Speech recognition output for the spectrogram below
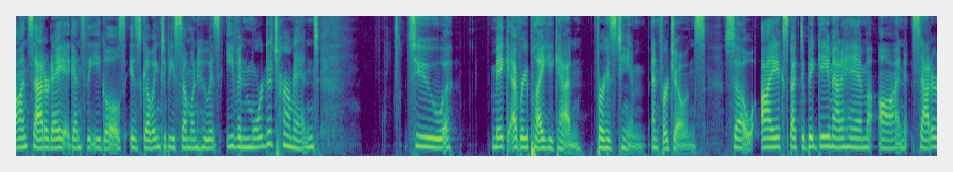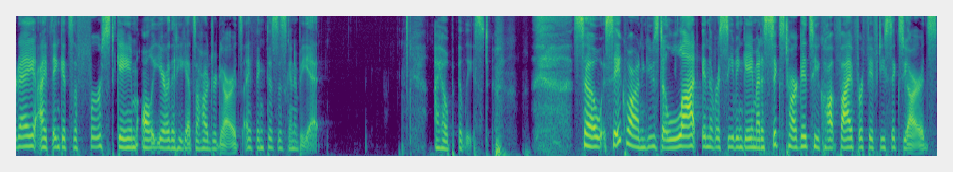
on Saturday against the Eagles is going to be someone who is even more determined to make every play he can for his team and for Jones. So I expect a big game out of him on Saturday. I think it's the first game all year that he gets 100 yards. I think this is going to be it. I hope at least. so Saquon used a lot in the receiving game. Out of six targets, he caught five for 56 yards.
